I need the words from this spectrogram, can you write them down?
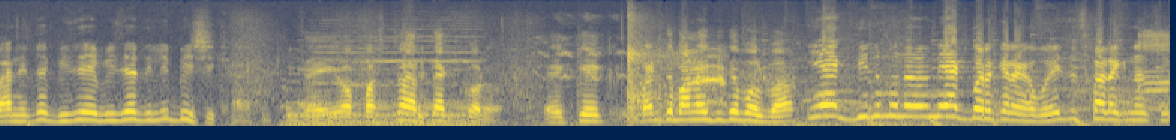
পানিতে ভিজে ভিজে দিলে বেশি খায়। এই অভ্যাসটা ত্যাগ করো। এই কেক বাড়িতে বানাই দিতে বলবা? একদিন মনে করেন একবার কেনা খাব এই যে ছয়টা কিনেছি।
